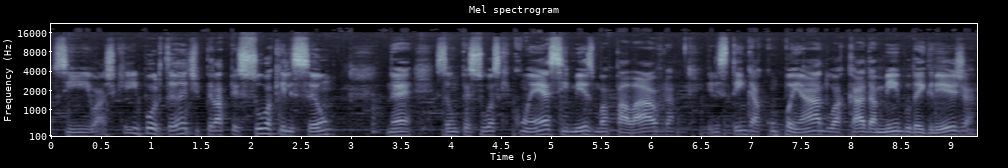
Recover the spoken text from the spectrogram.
Sim, eu acho que é importante pela pessoa que eles são, né? São pessoas que conhecem mesmo a palavra, eles têm acompanhado a cada membro da igreja.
